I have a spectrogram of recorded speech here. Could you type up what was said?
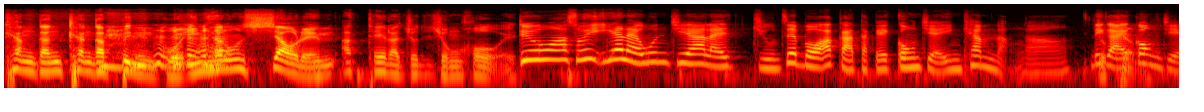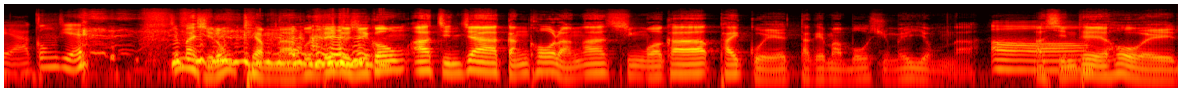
欠工欠甲并过，因遐拢少年啊，体力就种好诶。对啊，所以伊爱来阮遮来上节目啊，甲逐家讲者因欠人啊，你甲伊讲者啊，讲者。即摆是拢欠啦，问题就是讲啊，真正艰苦人啊，生活较歹过诶，逐个嘛无想要用啦。哦啊，身体好诶，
